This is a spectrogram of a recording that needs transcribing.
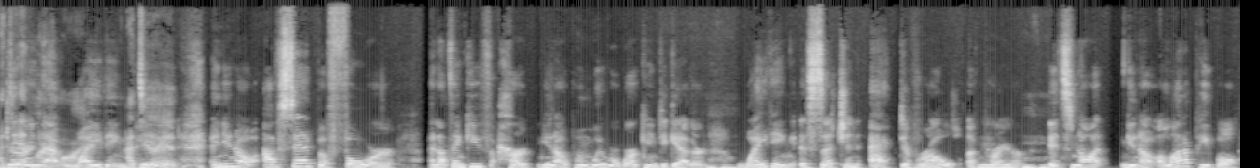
I during that waiting I period. Did. And you know, I've said before and I think you've heard, you know, when we were working together, mm-hmm. waiting is such an active role of prayer. Mm-hmm. It's not, you know, a lot of people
